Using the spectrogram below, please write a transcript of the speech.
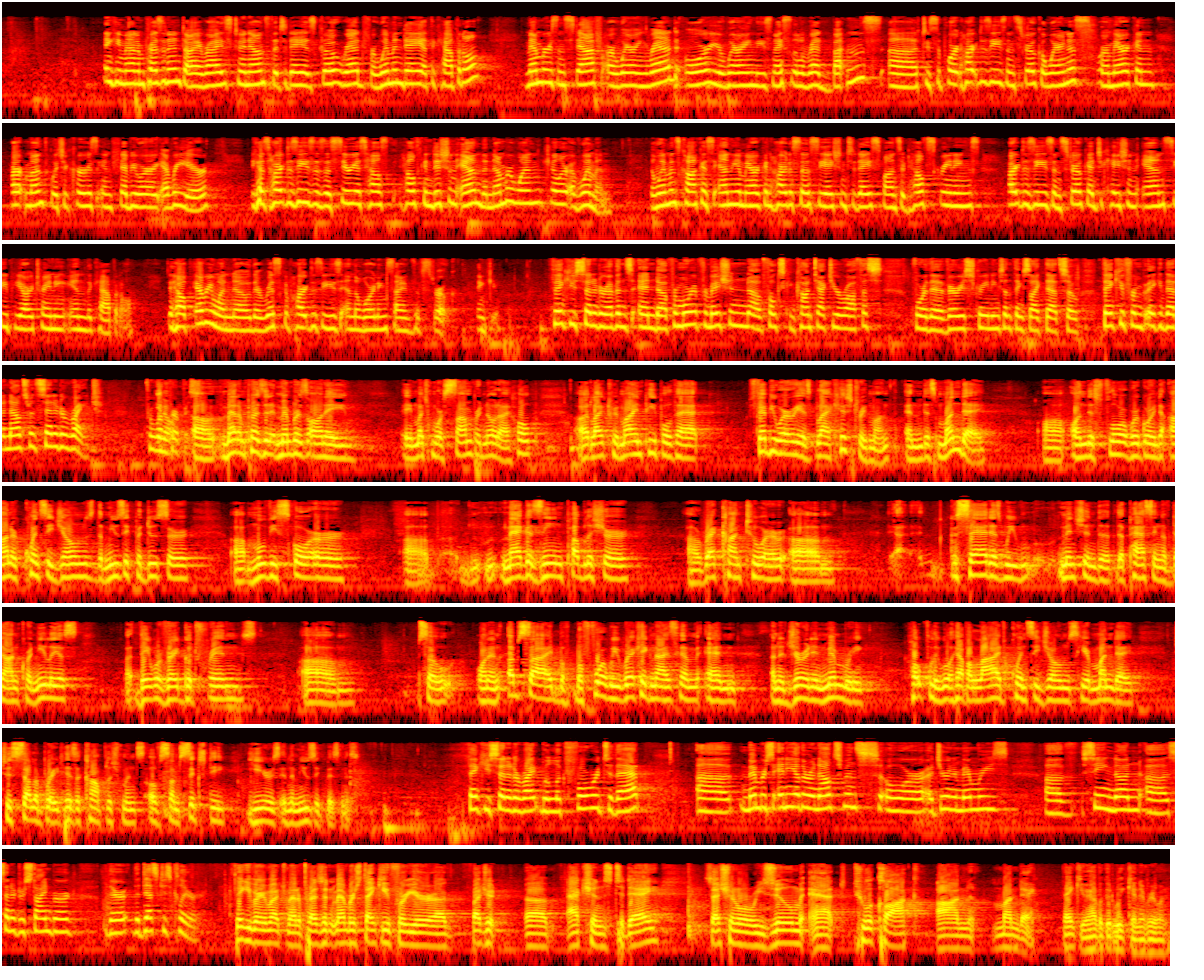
Thank you, Madam President. I rise to announce that today is Go Red for Women Day at the Capitol. Members and staff are wearing red, or you're wearing these nice little red buttons uh, to support heart disease and stroke awareness for American Heart Month, which occurs in February every year, because heart disease is a serious health, health condition and the number one killer of women. The Women's Caucus and the American Heart Association today sponsored health screenings, heart disease and stroke education, and CPR training in the Capitol to help everyone know their risk of heart disease and the warning signs of stroke. Thank you. Thank you, Senator Evans. And uh, for more information, uh, folks can contact your office for the various screenings and things like that. So thank you for making that announcement. Senator Wright, for what you know, purpose? Uh, Madam President, members, on a, a much more somber note, I hope, I'd like to remind people that February is Black History Month, and this Monday, uh, on this floor, we're going to honor Quincy Jones, the music producer, uh, movie scorer, uh, magazine publisher, uh, raconteur, um, sad as we mentioned the, the passing of Don Cornelius. They were very good friends. Um, so, on an upside, before we recognize him and an adjourn in memory, hopefully we'll have a live Quincy Jones here Monday to celebrate his accomplishments of some 60 years in the music business. Thank you, Senator Wright. We'll look forward to that. Uh, members, any other announcements or adjourned memories? Uh, seeing none, uh, Senator Steinberg, there, the desk is clear. Thank you very much, Madam President. Members, thank you for your uh, budget uh, actions today. Session will resume at 2 o'clock on Monday. Thank you. Have a good weekend, everyone.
